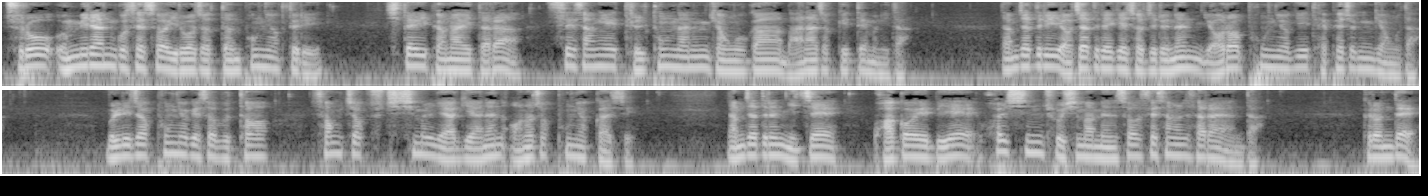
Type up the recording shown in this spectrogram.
주로 은밀한 곳에서 이루어졌던 폭력들이 시대의 변화에 따라 세상에 들통나는 경우가 많아졌기 때문이다. 남자들이 여자들에게 저지르는 여러 폭력이 대표적인 경우다. 물리적 폭력에서부터 성적 수치심을 야기하는 언어적 폭력까지 남자들은 이제 과거에 비해 훨씬 조심하면서 세상을 살아야 한다. 그런데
